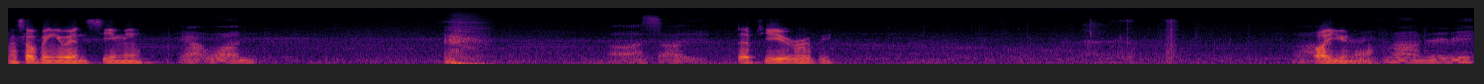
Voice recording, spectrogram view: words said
was hoping you wouldn't see me. Got one. oh, I saw you. It's up to you, Ruby. Oh, Well, you Ruby, know. Come on, Ruby.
